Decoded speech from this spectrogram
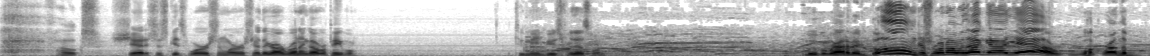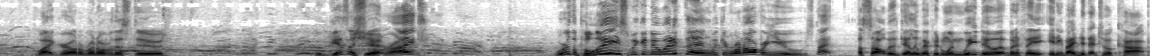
Folks, shit, it just gets worse and worse. Here they are running over people. Two million views for this one. Move around him and boom, just run over that guy. Yeah, walk around the white girl to run over this dude. Who gives a shit, right? We're the police. We can do anything. We can run over you. It's not assault with a deadly weapon when we do it, but if they anybody did that to a cop,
